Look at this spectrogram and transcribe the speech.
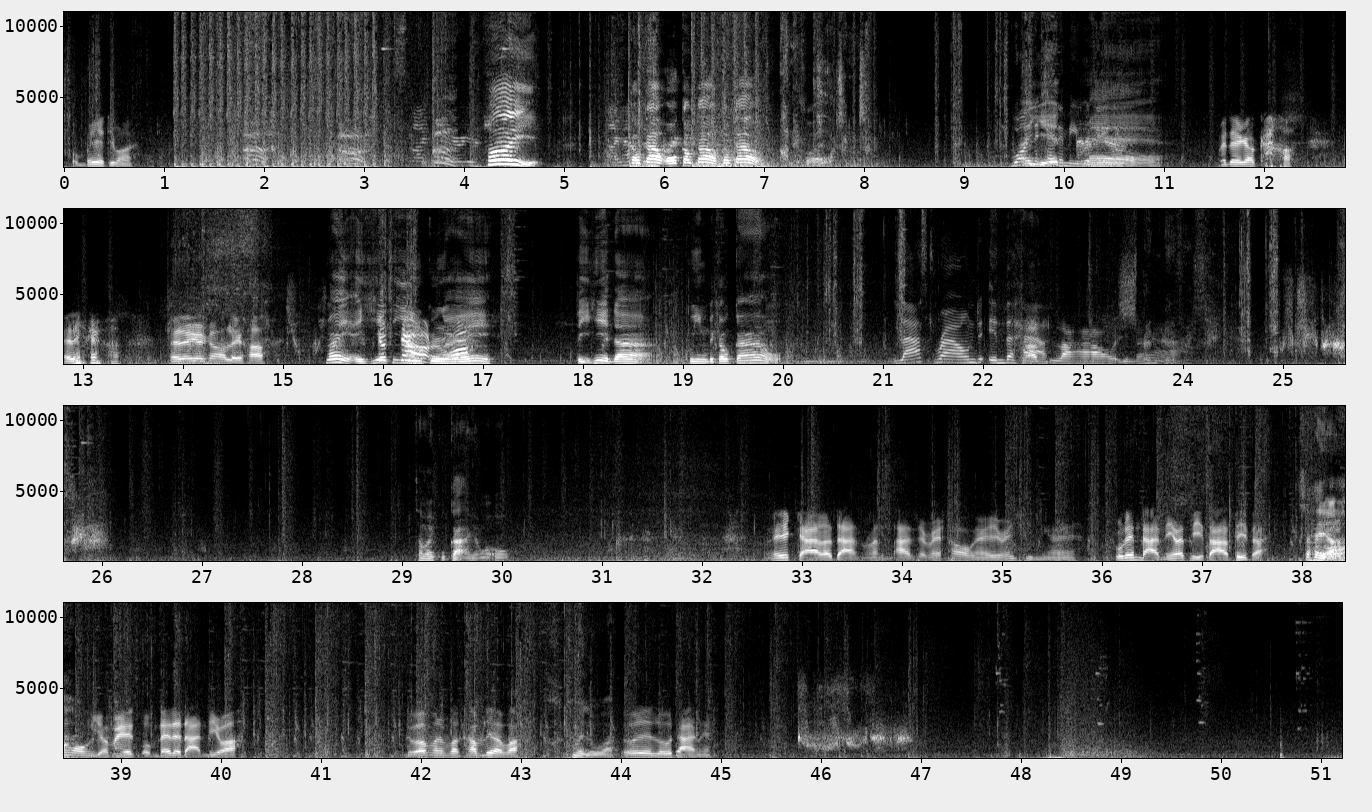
ผมเพศที่มาเฮ้ยเก้าเก้าโอ๊คเก้าเก้าเก้าเก้าสวย One ไอ้เหี้ย็ด enemy แม่ remaining. ไม่ได้ก้าวก้าวไม่ได้ก้าวไม่ได้ก้าวก้าวเลยครับ ไม่ไอ้เฮียที่ยิงกูไง ตีเฮียด้า กูยิงไปเก้าเก้า Last round in the รัด half. ลาวอีน่าทำไมกูกากอย่างวะโอ๊คไอ้การระด่านมันอาจจะไม่เข้าไงไม่ชินไง กูเล่นด่านนี้มาสี่ตาติดอะใช่อะกูก็งงอยู่ทำไมผมได้แต่ด่านนี้วะ หรือว่ามันบังคับเลือกวะไม่รู้อะ เออเลยรู้ด่านไง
